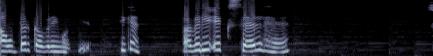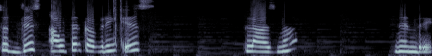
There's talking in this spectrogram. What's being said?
आउटर कवरिंग होती है, ठीक है? अगर ये एक सेल है so this outer covering is plasma membrane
